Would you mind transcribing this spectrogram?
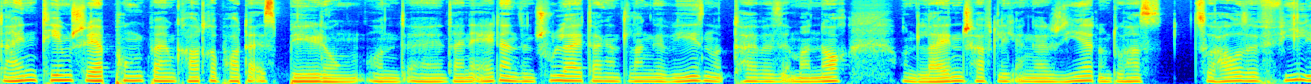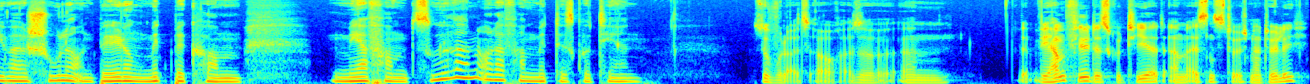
Dein Themenschwerpunkt beim Krautreporter ist Bildung und äh, deine Eltern sind Schulleiter ganz lang gewesen und teilweise immer noch und leidenschaftlich engagiert und du hast zu Hause viel über Schule und Bildung mitbekommen. Mehr vom Zuhören oder vom Mitdiskutieren? Sowohl als auch. Also ähm, wir haben viel diskutiert am Essenstisch natürlich.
